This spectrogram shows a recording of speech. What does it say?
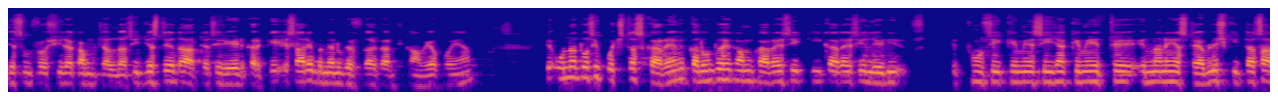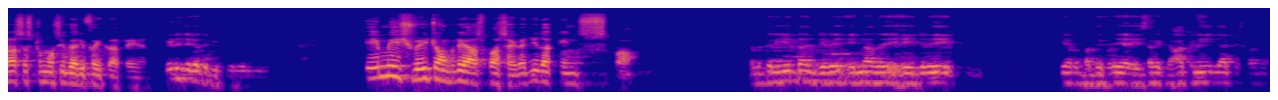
ਜਿਸਮ ਫਰੋਸ਼ੀ ਦਾ ਕੰਮ ਚੱਲਦਾ ਸੀ ਜਿਸ ਦੇ ਆਧਾਰ ਤੇ ਅਸੀਂ ਰੇਡ ਕਰਕੇ ਇਹ ਸਾਰੇ ਬੰਦਿਆਂ ਨੂੰ ਗ੍ਰਿਫਤਾਰ ਕਰਨ 'ਚ ਕਾਮਯਾਬ ਹੋਏ ਹਾਂ। ਤੇ ਉਹਨਾਂ ਤੋਂ ਅਸੀਂ ਪੁੱਛਤਾਛ ਕਰ ਰਹੇ ਹਾਂ ਵੀ ਕਦੋਂ ਤੋਂ ਇਹ ਕੰਮ ਕਰ ਰਹੇ ਸੀ ਕੀ ਕਰ ਰਹੇ ਸੀ ਲੇਡੀ ਕਿੱਥੋਂ ਸੀ ਕਿਵੇਂ ਸੀ ਜਾਂ ਕਿਵੇਂ ਇੱਥੇ ਇਹਨਾਂ ਨੇ ਐਸਟੈਬਲਿਸ਼ ਕੀਤਾ ਸਾਰਾ ਸਿਸਟਮ ਅਸੀਂ ਵੈਰੀਫਾਈ ਕਰ ਰਹੇ ਹਾਂ। ਕਿਹੜੀ ਜਗ੍ਹਾ ਤੇ ਕੀਤੀ ਹੈ? ਇਹ ਮਹੇਸ਼ਵਰੀ ਚੌਂਕ ਦੇ ਆਸ-ਪਾਸ ਹੈਗਾ ਜੀ ਦਾ ਕਿੰਗਸ ਸਪਾ। ਗੱਲ ਕਰੀਏ ਤਾਂ ਜਿਹੜੇ ਇਹਨਾਂ ਦੇ ਇਹ ਜਿਹੜੇ ਇਹ ਬੰਦੇ ਫੜੇ ਆ ਇਹ ਸਾਰੇ ਗਾਹਕ ਨਹੀਂ ਜਾਂ ਕਿਸ ਤਰ੍ਹਾਂ ਦੇ?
